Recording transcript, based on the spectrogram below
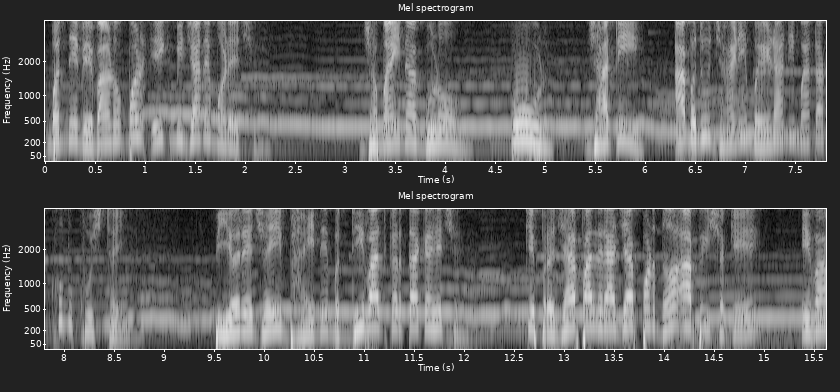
બંને વેવાણો પણ એકબીજાને મળે છે. જમાઈના ગુણો, કુળ, જાતિ આ બધું જાણી મૈણાની માતા ખૂબ ખુશ થઈ. પિયરે જઈ ભાઈને બધી વાત કરતા કહે છે કે પ્રજાપાલ રાજા પણ ન આપી શકે એવા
